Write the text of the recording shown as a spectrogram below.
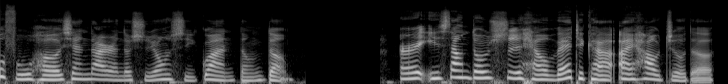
不符合现代人的使用习惯等等，而以上都是 Helvetica 爱好者的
